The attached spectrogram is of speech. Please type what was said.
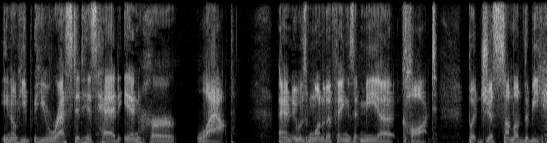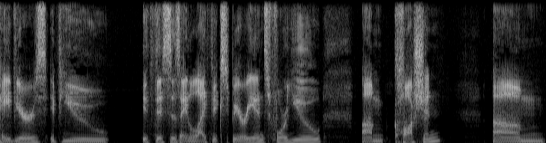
You know, he, he rested his head in her lap. And it was one of the things that Mia caught. But just some of the behaviors, if you, if this is a life experience for you, um, caution. Um,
